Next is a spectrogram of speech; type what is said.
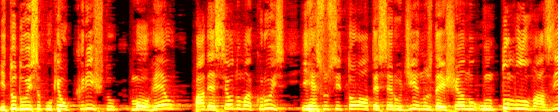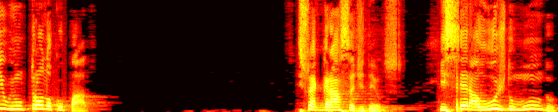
E tudo isso porque o Cristo morreu, padeceu numa cruz e ressuscitou ao terceiro dia, nos deixando um túmulo vazio e um trono ocupado. Isso é graça de Deus. E ser a luz do mundo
